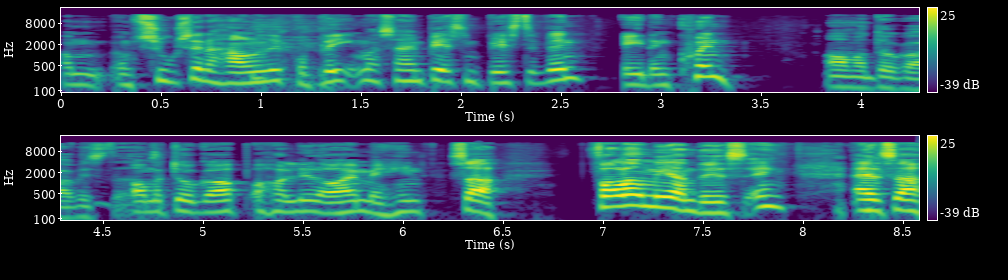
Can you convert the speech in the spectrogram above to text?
om, om Susan er havnet i problemer, så han beder sin bedste ven, Aidan Quinn, Om at dukke op i stedet. om at dukke op og holde lidt øje med hende. Så follow me on this, ikke? Altså,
